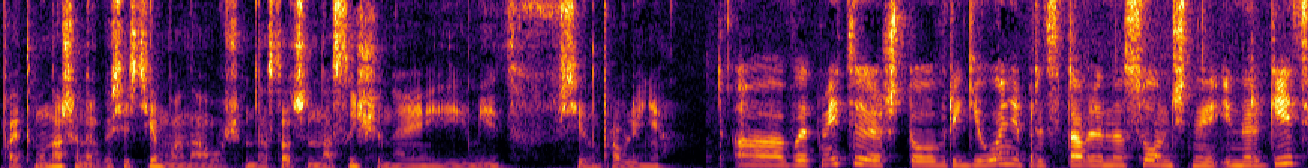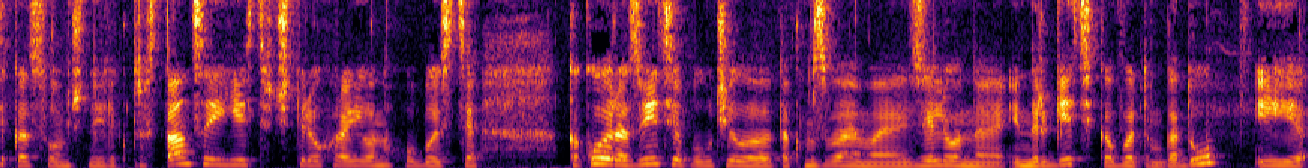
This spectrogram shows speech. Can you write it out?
Поэтому наша энергосистема, она, в общем, достаточно насыщенная и имеет все направления. А вы отметили, что в регионе представлена солнечная энергетика, солнечные электростанции есть в четырех районах области. Какое развитие получила так называемая зеленая энергетика в этом году и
